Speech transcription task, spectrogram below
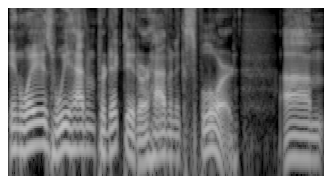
in ways we haven't predicted or haven't explored. Um,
